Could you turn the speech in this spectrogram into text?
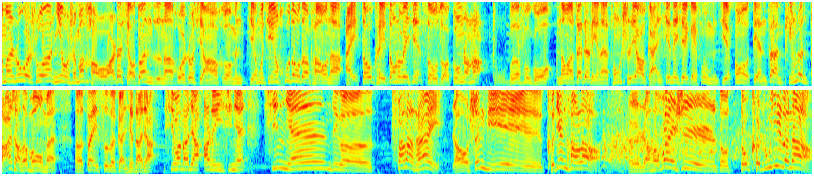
那么，如果说你有什么好玩的小段子呢，或者说想要和我们节目进行互动的朋友呢，哎，都可以登录微信搜索公众号“主播复古”。那么在这里呢，同时要感谢那些给父母节目点赞、评论、打赏的朋友们，呃，再一次的感谢大家。希望大家二零一七年新年这个发大财，然后身体可健康了，呃，然后万事都都可如意了呢。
